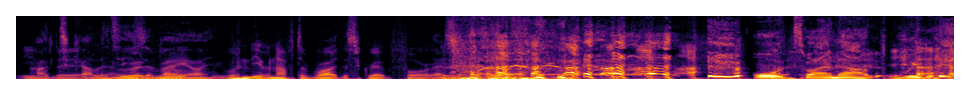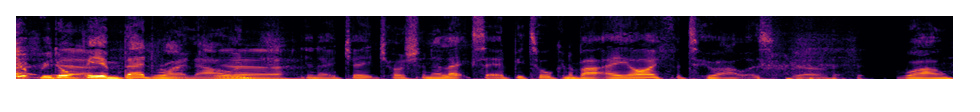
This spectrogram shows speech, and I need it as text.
Easily. practicalities we- of we, AI. We wouldn't even have to write the script for it. or turn up. We'd, we'd all be in bed right now, and you know, Jake, Josh, and Alexei would be talking about AI for two hours. Yeah. Wow.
